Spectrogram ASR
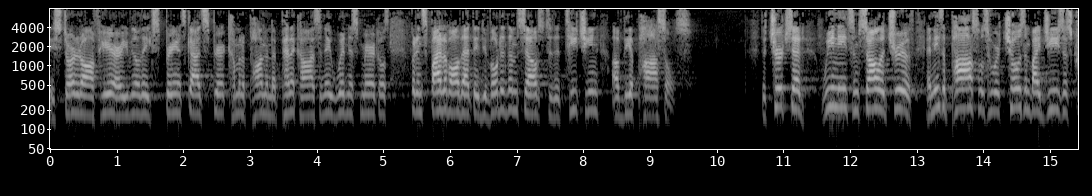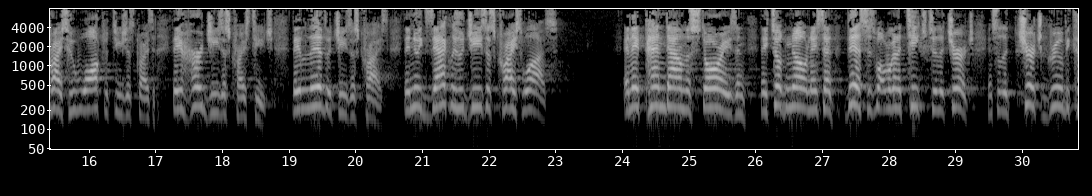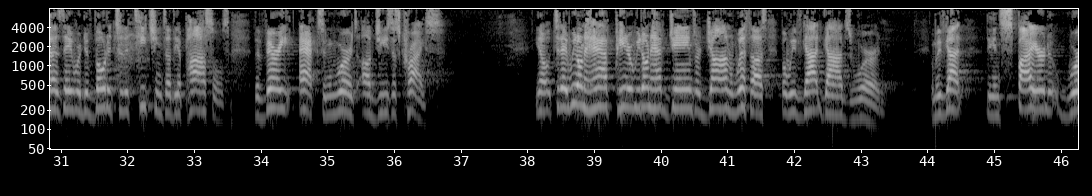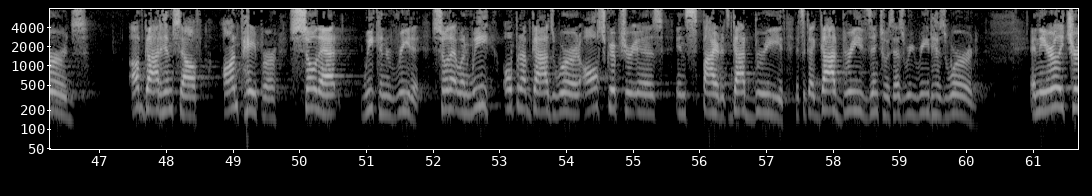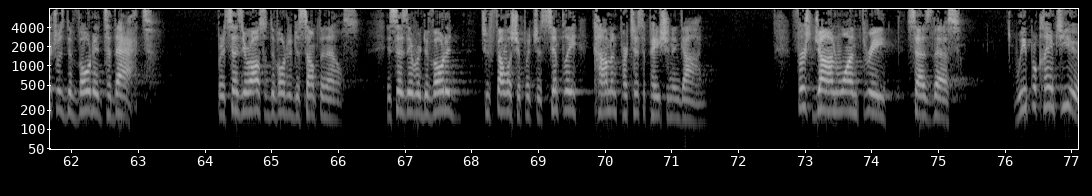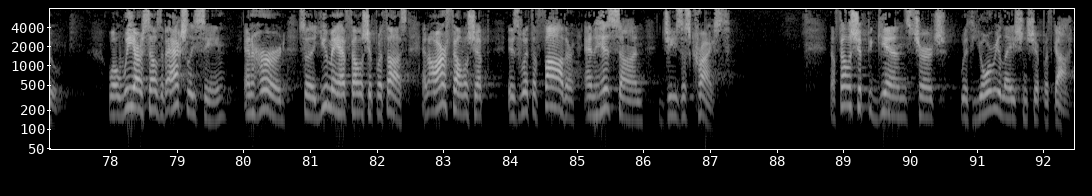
They started off here, even though they experienced God's Spirit coming upon them at Pentecost and they witnessed miracles. But in spite of all that, they devoted themselves to the teaching of the apostles. The church said, We need some solid truth. And these apostles who were chosen by Jesus Christ, who walked with Jesus Christ, they heard Jesus Christ teach. They lived with Jesus Christ. They knew exactly who Jesus Christ was. And they penned down the stories and they took note and they said, This is what we're going to teach to the church. And so the church grew because they were devoted to the teachings of the apostles, the very acts and words of Jesus Christ. You know, today we don't have Peter, we don't have James or John with us, but we've got God's Word. And we've got the inspired words of God Himself on paper so that we can read it. So that when we open up God's Word, all Scripture is inspired. It's God breathed. It's like God breathes into us as we read His Word. And the early church was devoted to that. But it says they were also devoted to something else. It says they were devoted to fellowship, which is simply common participation in God. 1 John 1 3 says this We proclaim to you what we ourselves have actually seen and heard, so that you may have fellowship with us. And our fellowship is with the Father and His Son, Jesus Christ. Now, fellowship begins, church, with your relationship with God.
